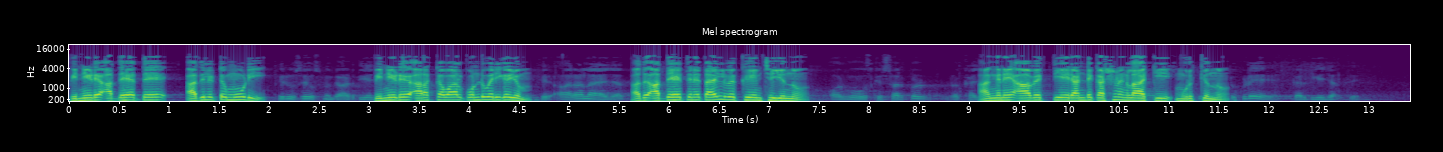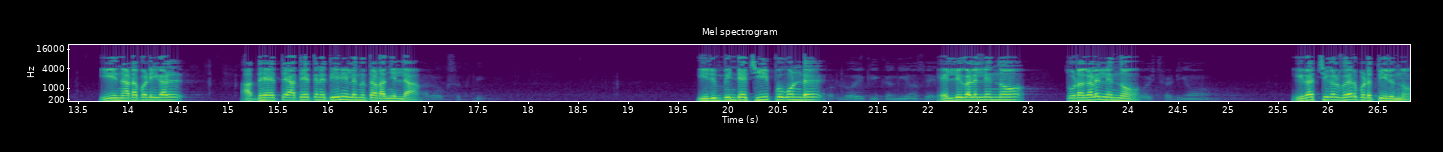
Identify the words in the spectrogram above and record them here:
പിന്നീട് അദ്ദേഹത്തെ അതിലിട്ട് മൂടി പിന്നീട് അറക്കവാൾ കൊണ്ടുവരികയും അത് അദ്ദേഹത്തിന് തലയിൽ വെക്കുകയും ചെയ്യുന്നു. അങ്ങനെ ആ വ്യക്തിയെ രണ്ട് കഷണങ്ങളാക്കി മുറിക്കുന്നു. ഈ നടപടികൾ അദ്ദേഹത്തെ അദ്ദേഹത്തിന് ദീനിൽ നിന്ന് തടഞ്ഞില്ല. ഇരുമ്പിന്റെ ചീപ്പ് കൊണ്ട് എല്ലുകളിൽ നിന്നോ തുടകളിൽ നിന്നോ ഇറച്ചികൾ വേർപെടുത്തിയിരുന്നു.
